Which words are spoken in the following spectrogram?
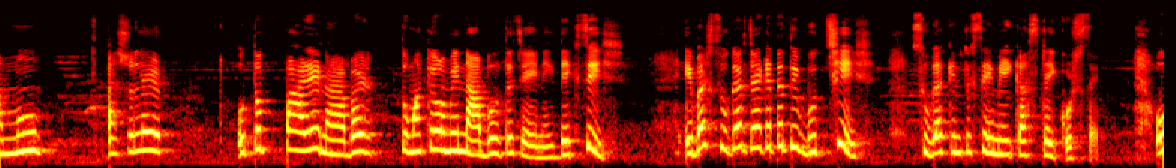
আম্মু আসলে ও তো পারে না, আবার তোমাকেও আমি না বলতে চাই চাইনি দেখছিস? এবার সুগার জায়গাটা তুই বুঝছিস? সুগা কিন্তু সেম এই কাজটাই করছে। ও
